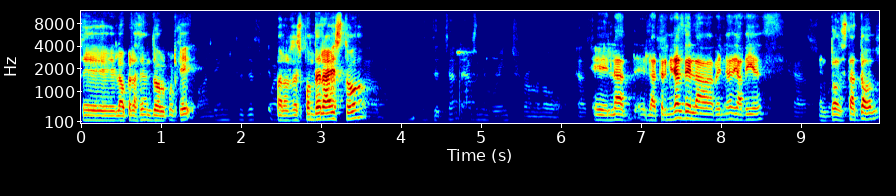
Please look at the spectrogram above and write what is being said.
de la operación DOL, porque para responder a esto, eh, la, la terminal de la avenida 10, en donde está DOL,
